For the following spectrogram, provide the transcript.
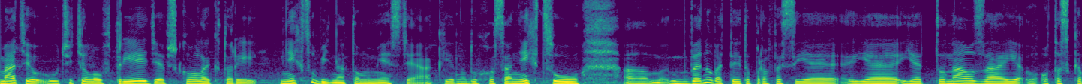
máte učiteľov v triede, v škole, ktorí nechcú byť na tom mieste, ak jednoducho sa nechcú um, venovať tejto profesie, je, je to naozaj otázka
